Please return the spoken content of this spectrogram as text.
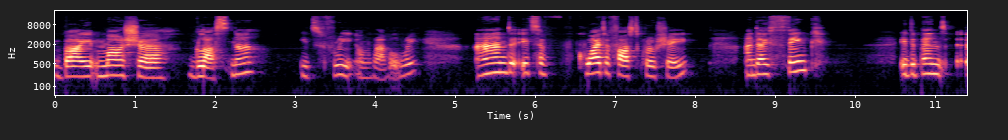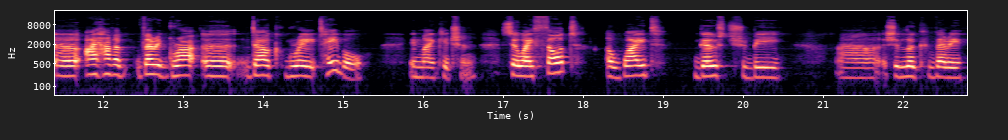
by Marsha Glasner. It's free on Ravelry, and it's a quite a fast crochet. And I think it depends. Uh, I have a very uh, dark gray table in my kitchen, so I thought a white ghost should be uh, should look very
